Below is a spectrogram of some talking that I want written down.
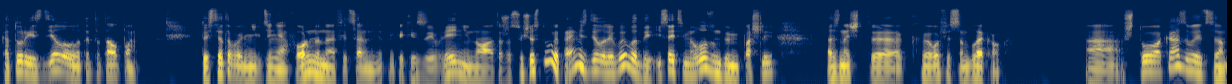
которые сделала вот эта толпа. То есть этого нигде не оформлено, официально нет никаких заявлений, но это же существует. И они сделали выводы и с этими лозунгами пошли, а, значит, э, к офисам BlackRock. А, что оказывается,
